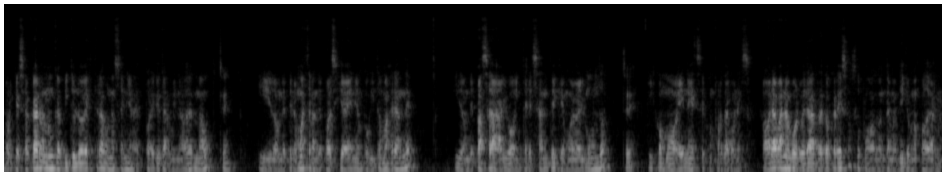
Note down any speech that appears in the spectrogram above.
porque sacaron un capítulo extra unos años después de que terminó Death Note, sí, y donde te lo muestran de por sí a N un poquito más grande, y donde pasa algo interesante que mueve el mundo, sí. y cómo N se comporta con eso. Ahora van a volver a retocar eso, supongo con temática más moderna.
